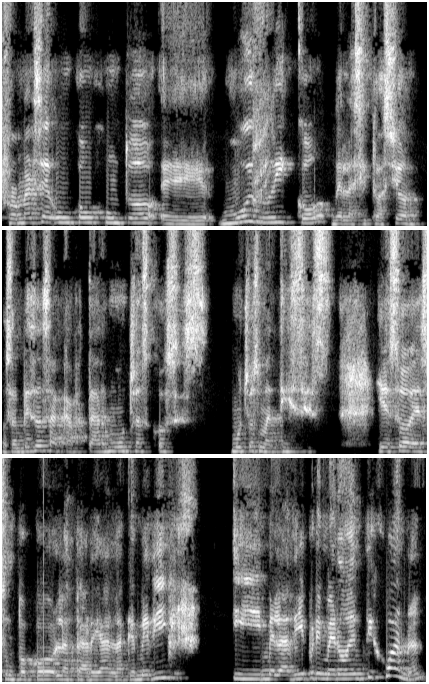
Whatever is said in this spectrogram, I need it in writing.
formarse un conjunto eh, muy rico de la situación, o sea, empiezas a captar muchas cosas, muchos matices. Y eso es un poco la tarea a la que me di. Y me la di primero en Tijuana,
